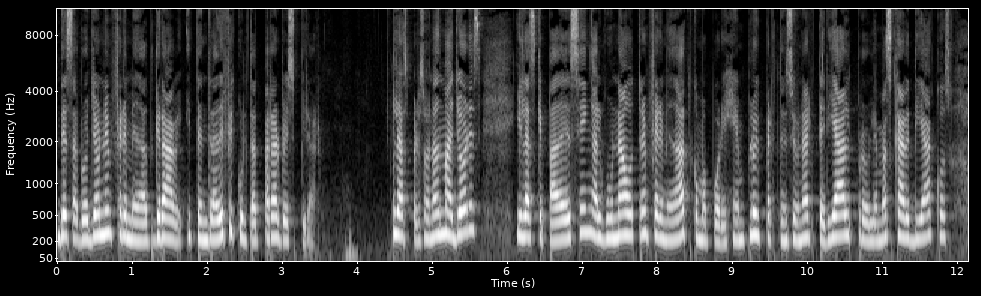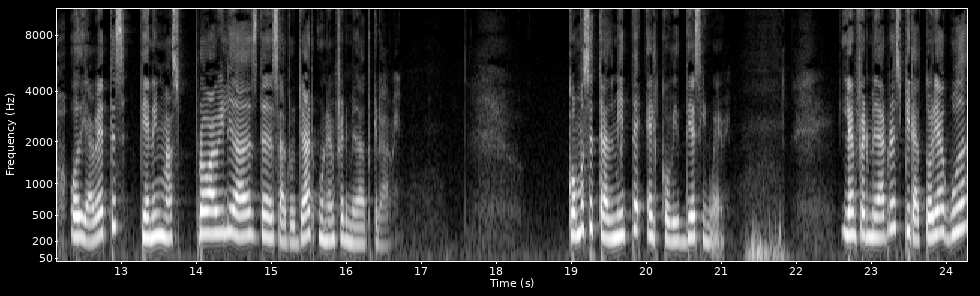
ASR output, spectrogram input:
desarrolla una enfermedad grave y tendrá dificultad para respirar. Las personas mayores y las que padecen alguna otra enfermedad, como por ejemplo hipertensión arterial, problemas cardíacos o diabetes, tienen más probabilidades de desarrollar una enfermedad grave. ¿Cómo se transmite el COVID-19? La enfermedad respiratoria aguda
